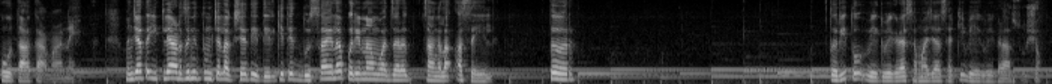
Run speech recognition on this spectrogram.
होता कामा नये. म्हणजे आता इथल्या अडचणी तुमच्या लक्षात येतील की ते दुसायला परिणामवाद जर चांगला असेल तर तरी तो वेगवेगळ्या समाजासाठी वेगवेगळा असू शकतो.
